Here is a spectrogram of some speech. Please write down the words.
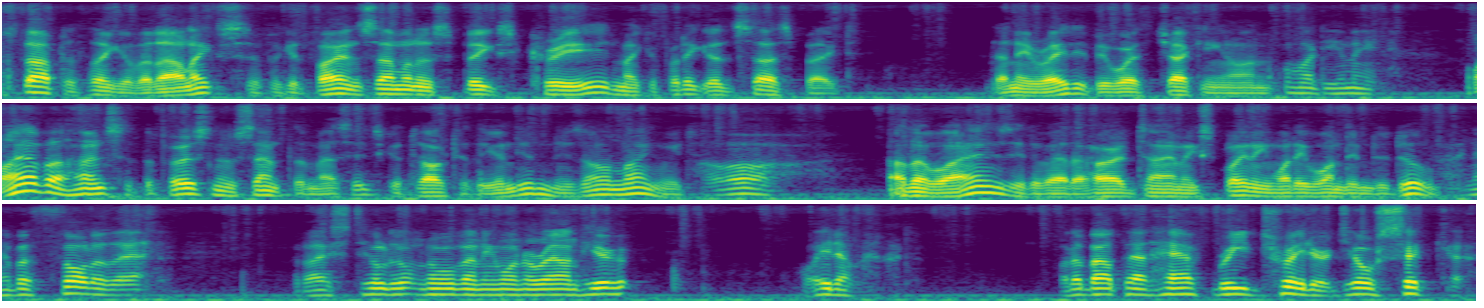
Stop to think of it, Alex. If we could find someone who speaks Cree, it'd make a pretty good suspect. At any rate, he'd be worth checking on. What do you mean? Well, I have a hunch that the person who sent the message could talk to the Indian in his own language. Oh, Otherwise, he'd have had a hard time explaining what he wanted him to do. I never thought of that. But I still don't know of anyone around here. Wait a minute. What about that half-breed trader, Joe Sitka?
